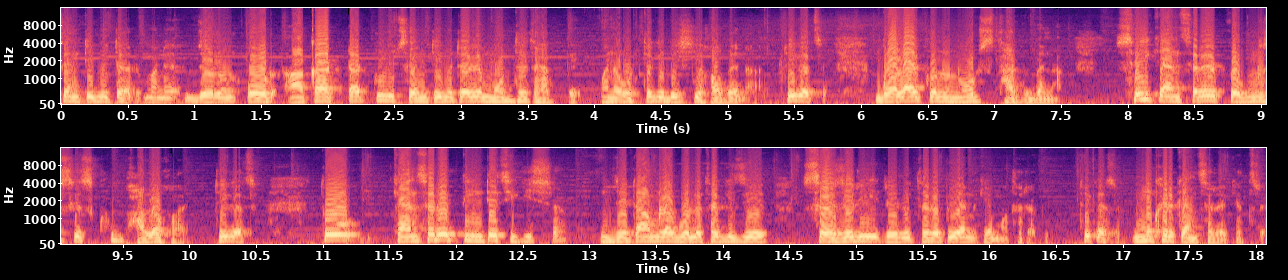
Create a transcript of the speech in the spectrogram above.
সেন্টিমিটার মানে ধরুন ওর আকারটা টু সেন্টিমিটারের মধ্যে থাকবে মানে ওর থেকে বেশি হবে না, ঠিক আছে? গলায় কোনো নোটস থাকবে না। সেই ক্যান্সারের প্রগনোসিস খুব ভালো হয়, ঠিক আছে? তো ক্যান্সারের তিনটে চিকিৎসা, যেটা আমরা বলে থাকি যে সার্জারি রেডিওথেরাপি অ্যান্ড কেমোথেরাপি ঠিক আছে? মুখের ক্যান্সারের ক্ষেত্রে।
